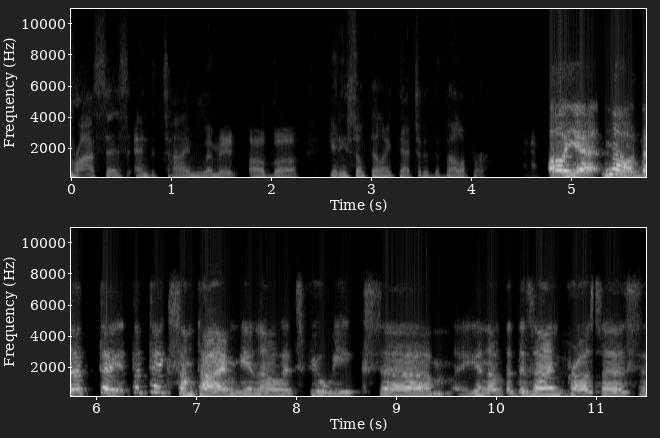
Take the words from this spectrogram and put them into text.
process and the time limit of uh, getting something like that to the developer Oh yeah, no, that that takes some time. You know, it's few weeks. Um, you know, the design process uh,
